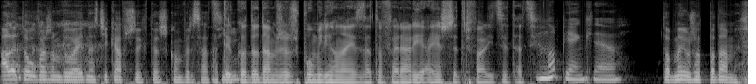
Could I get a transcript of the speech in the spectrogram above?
Ale to uważam była jedna z ciekawszych też konwersacji. A tylko dodam, że już pół miliona jest za to Ferrari, a jeszcze trwa licytacja. No pięknie to my już odpadamy.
